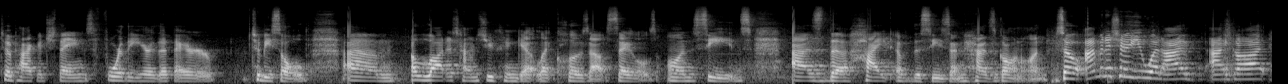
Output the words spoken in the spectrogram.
to package things for the year that they're to be sold. Um, a lot of times you can get like closeout sales on seeds as the height of the season has gone on. So I'm going to show you what I, I got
